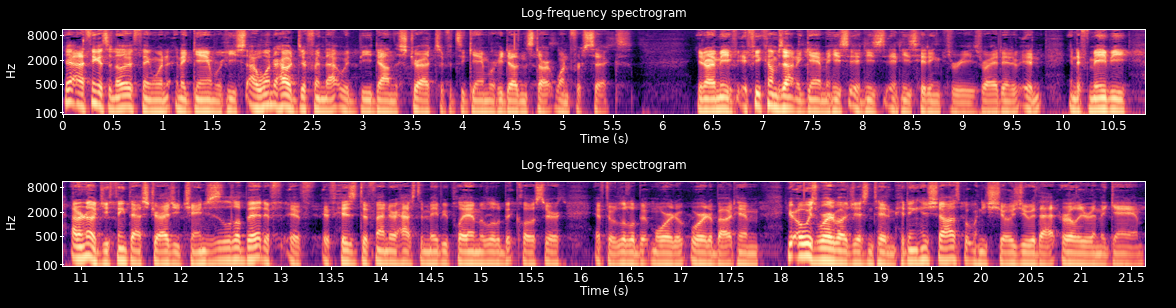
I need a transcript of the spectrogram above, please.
Yeah, I think it's another thing when in a game where he's. I wonder how different that would be down the stretch if it's a game where he doesn't start one for six. You know, what I mean, if, if he comes out in a game and he's and he's and he's hitting threes, right, and, and and if maybe I don't know, do you think that strategy changes a little bit if if if his defender has to maybe play him a little bit closer, if they're a little bit more worried about him? You're always worried about Jayson Tatum hitting his shots, but when he shows you that earlier in the game,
